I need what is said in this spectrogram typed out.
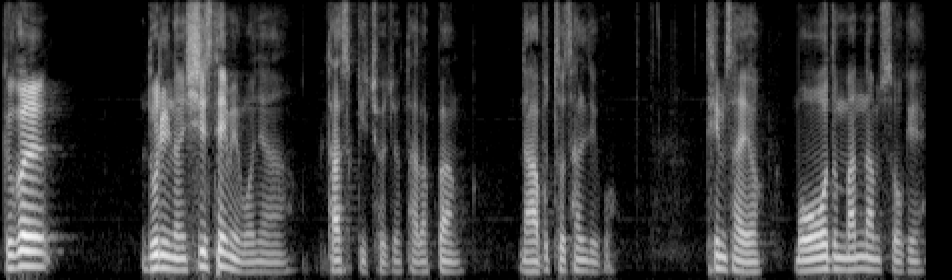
그걸 누리는 시스템이 뭐냐? 다섯 기초죠. 다락방 나부터 살리고 팀 사역 모든 만남 속에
